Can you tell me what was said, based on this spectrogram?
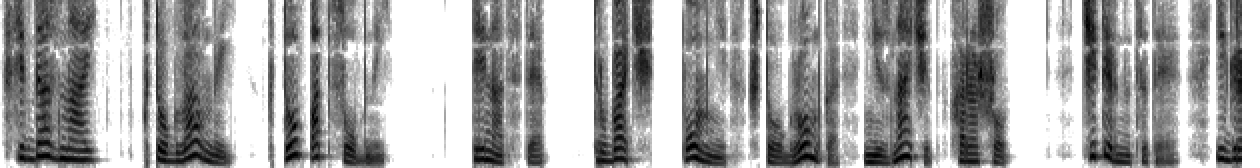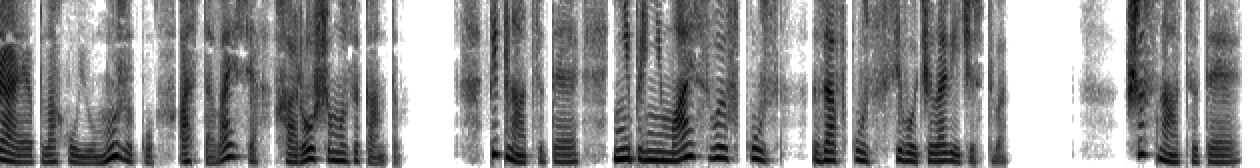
Всегда знай, кто главный, кто подсобный. Тринадцатое. Трубач, помни, что громко не значит хорошо. Четырнадцатое. Играя плохую музыку, оставайся хорошим музыкантом. Пятнадцатое. Не принимай свой вкус за вкус всего человечества. Шестнадцатое.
